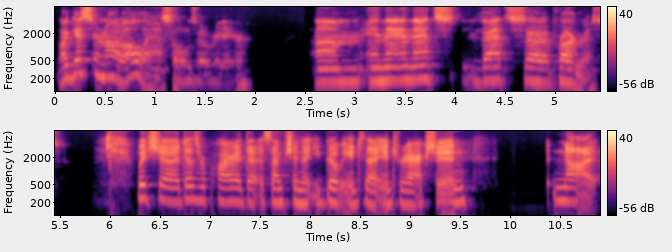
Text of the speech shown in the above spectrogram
well, i guess they're not all assholes over there um, and, and that's that's uh, progress which uh, does require the assumption that you go into that interaction not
